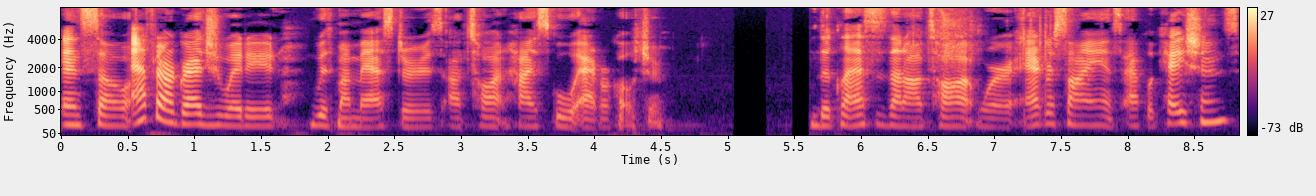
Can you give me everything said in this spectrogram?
And so after I graduated with my master's, I taught high school agriculture. The classes that I taught were agri-science applications,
